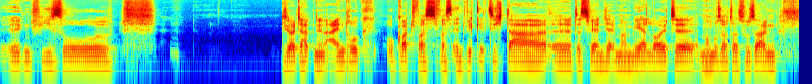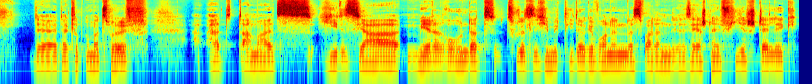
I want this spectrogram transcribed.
irgendwie so die Leute hatten den Eindruck, oh Gott, was, was entwickelt sich da? Äh, das werden ja immer mehr Leute. Man muss auch dazu sagen, der, der Club Nummer 12 hat damals jedes Jahr mehrere hundert zusätzliche Mitglieder gewonnen. Das war dann sehr schnell vierstellig.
